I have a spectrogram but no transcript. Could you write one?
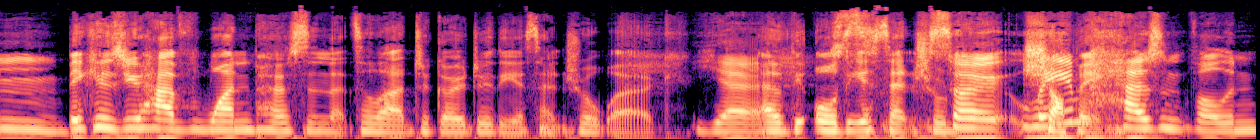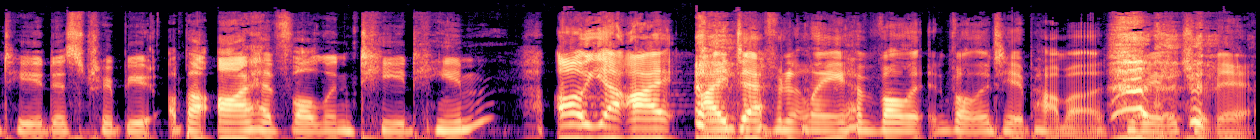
Mm. Because you have one person that's allowed to go do the essential work. Yeah. Or the, or the essential So Liam hasn't volunteered as tribute, but I have volunteered him. Oh yeah, I, I definitely have vol- volunteered Palmer to be the tribute. and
